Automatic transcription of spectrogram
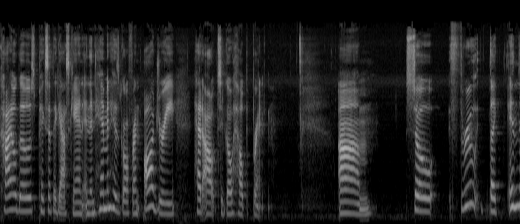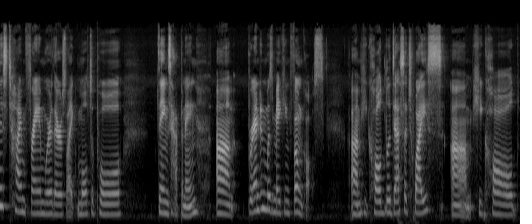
Kyle goes, picks up the gas can, and then him and his girlfriend Audrey head out to go help Brandon. Um, so through like in this time frame where there's like multiple things happening, um, Brandon was making phone calls. Um, he called Ladessa twice. Um, he called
